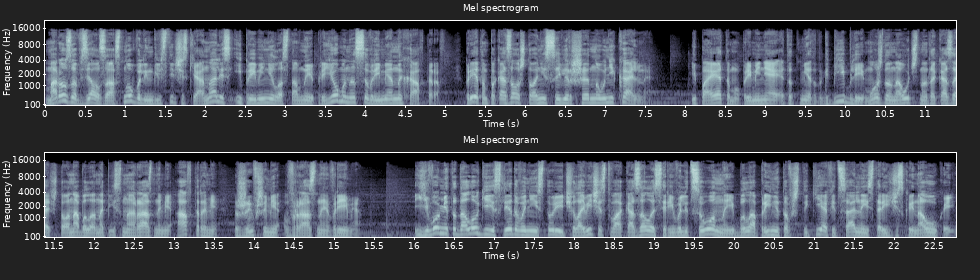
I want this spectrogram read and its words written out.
Морозов взял за основу лингвистический анализ и применил основные приемы на современных авторов. При этом показал, что они совершенно уникальны. И поэтому, применяя этот метод к Библии, можно научно доказать, что она была написана разными авторами, жившими в разное время. Его методология исследования истории человечества оказалась революционной и была принята в штыки официальной исторической наукой.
